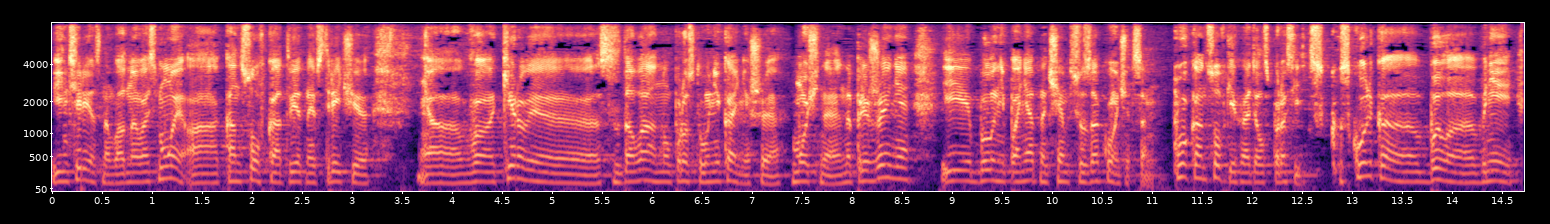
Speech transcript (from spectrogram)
интересных в 1-8, а концовка ответной встречи э, в Кирове создала ну, просто уникальнейшее, мощное напряжение, и было непонятно, чем все закончится. По концовке хотел спросить, сколько было в ней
